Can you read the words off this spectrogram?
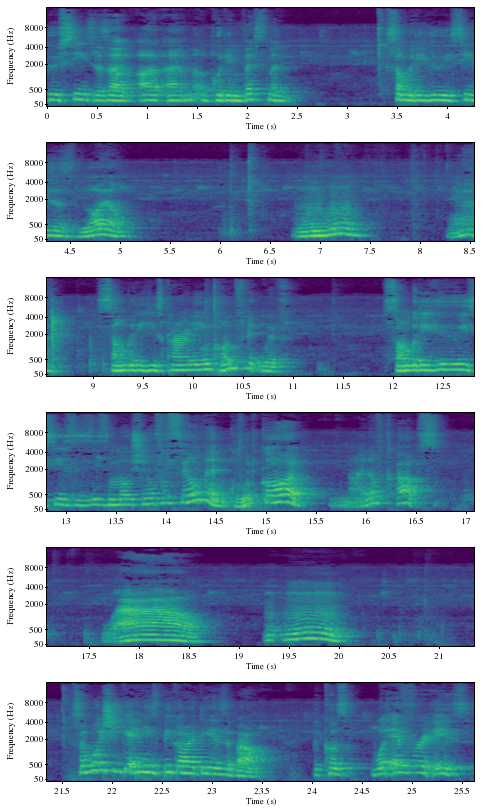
who sees as a, a, um, a good investment. Somebody who he sees as loyal. Mm-hmm. Yeah. Somebody he's currently in conflict with. Somebody who he sees as his emotional fulfillment. Good God. Nine of Cups. Wow. Mm-mm. So what is she getting these big ideas about? Because whatever it is,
